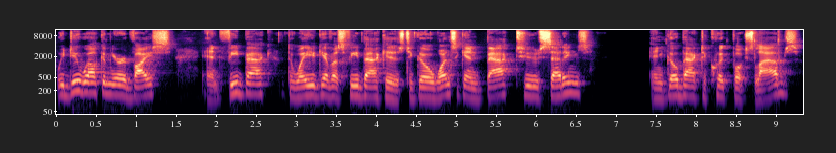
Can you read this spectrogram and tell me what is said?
We do welcome your advice and feedback. The way you give us feedback is to go once again back to settings and go back to QuickBooks Labs.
